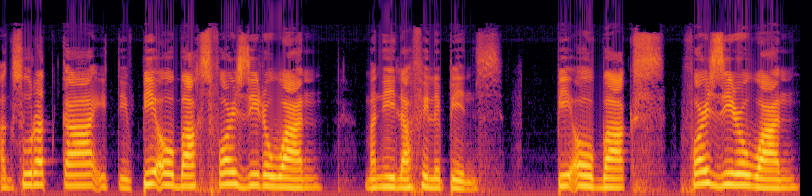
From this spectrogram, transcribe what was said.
agsurat ka iti P.O. Box 401, Manila, Philippines. P.O. Box 401,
